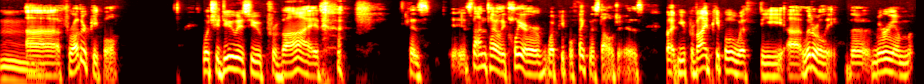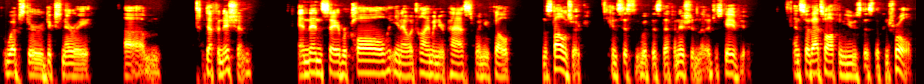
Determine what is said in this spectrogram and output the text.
Hmm. uh, for other people, what you do is you provide, because it's not entirely clear what people think nostalgia is, but you provide people with the uh, literally the Merriam-Webster dictionary um, definition, and then say recall, you know, a time in your past when you felt nostalgic, consistent with this definition that I just gave you, and so that's often used as the control.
